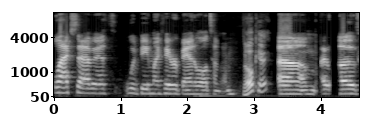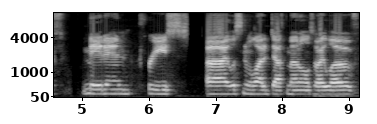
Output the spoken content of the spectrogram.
Black Sabbath would be my favorite band of all time. Okay. Um, I love Maiden, Priest. Uh, I listen to a lot of death metal, so I love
